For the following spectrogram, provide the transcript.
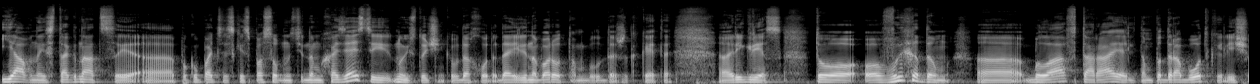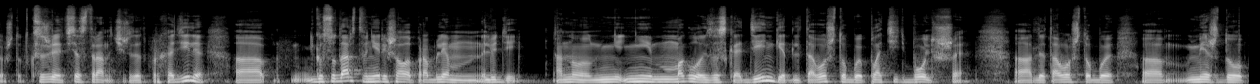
явной стагнации э, покупательской способности домохозяйств и ну, источников дохода, да, или наоборот, там был даже какая-то э, регресс, то э, выходом была вторая или там подработка или еще что-то. К сожалению, все страны через это проходили. Государство не решало проблем людей оно не, не могло изыскать деньги для того, чтобы платить больше, а, для того, чтобы а, между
